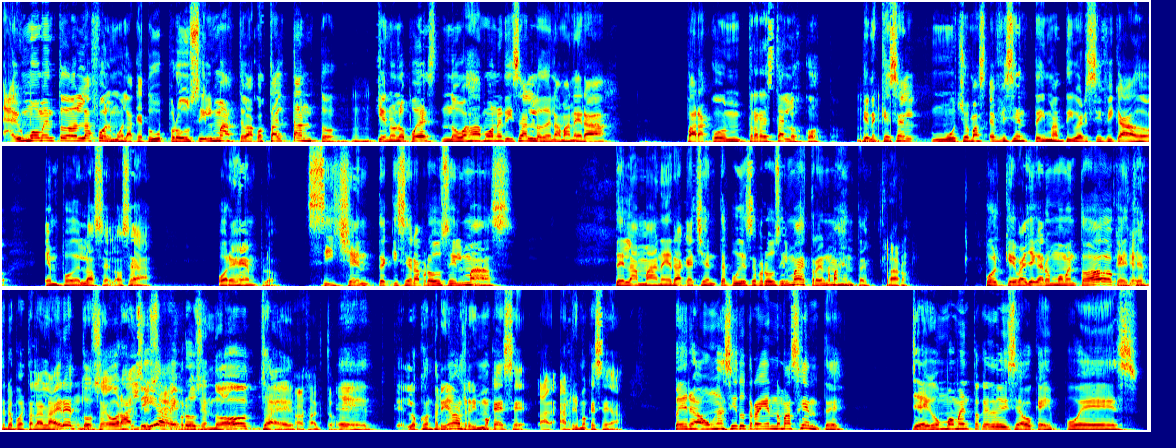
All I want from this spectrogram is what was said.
Hay un momento dado en la fórmula que tú producir más te va a costar tanto que no lo puedes, no vas a monetizarlo de la manera para contrarrestar los costos. Tienes que ser mucho más eficiente y más diversificado en poderlo hacer. O sea, por ejemplo, si Chente quisiera producir más, de la manera que Chente pudiese producir más, es trayendo más gente. Claro. Porque va a llegar un momento dado que Chente no puede estar al aire 12 horas al día y produciendo o sea, eh, los contenidos al ritmo que sea, al, al ritmo que sea. Pero aún así tú trayendo más gente, llega un momento que tú dices, ok, pues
